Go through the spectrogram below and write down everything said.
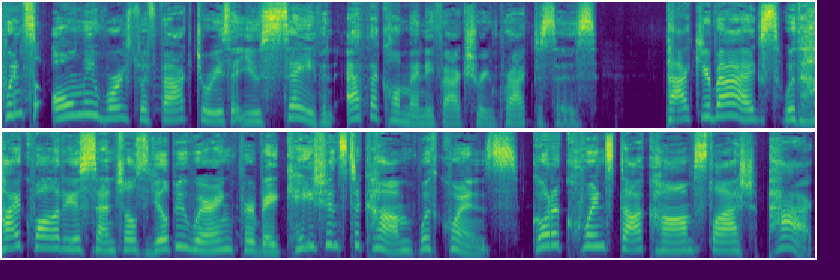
Quince only works with factories that use safe and ethical manufacturing practices. Pack your bags with high-quality essentials you'll be wearing for vacations to come with Quince. Go to quince.com/pack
